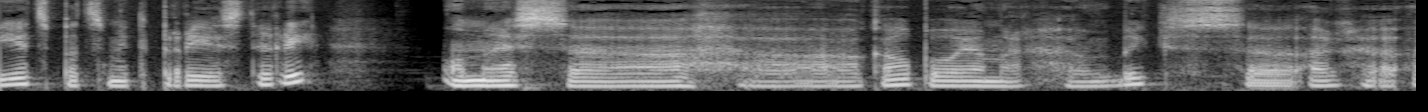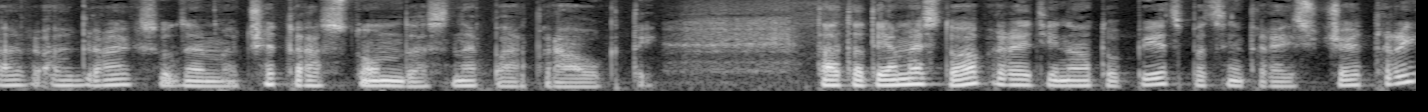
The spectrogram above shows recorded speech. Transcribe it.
15 priesteri, uh, Un mēs uh, kalpojam ar biks, ar, ar, ar grēksudzēm četras stundas nepārtraukti. Tātad, ja mēs to aprēķinātu 15 reiz 4,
